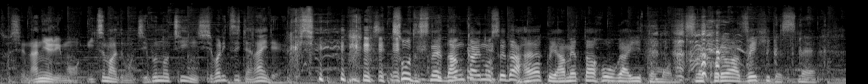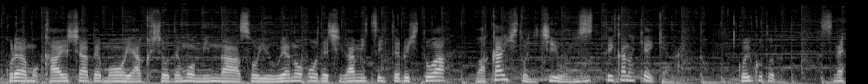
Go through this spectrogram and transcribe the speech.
そして何よりもいつまでも自分の地位に縛り付いてないで。そうですね。段階の世代早くやめた方がいいと思うんですね。これはぜひですねこれはもう会社でも役所でもみんなそういう上の方でしがみついてる人は若い人に地位を譲っていかなきゃいけないと。こういうことだと思いますね。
